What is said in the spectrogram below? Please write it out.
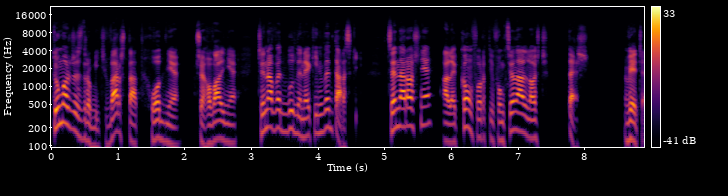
Tu możesz zrobić warsztat, chłodnię, przechowalnię, czy nawet budynek inwentarski. Cena rośnie, ale komfort i funkcjonalność też. Wiecie,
